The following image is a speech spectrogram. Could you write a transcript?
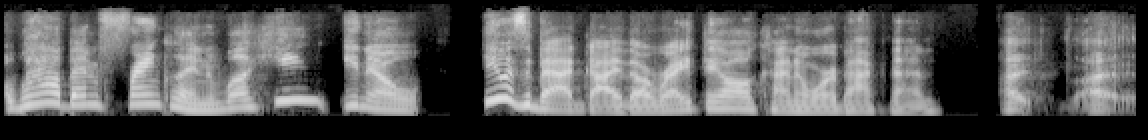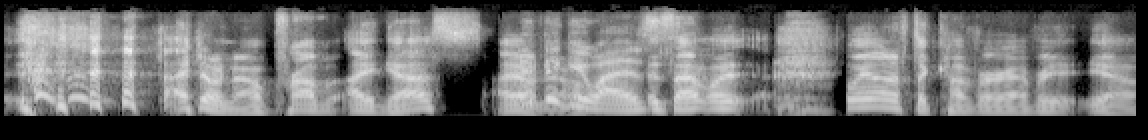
wow, Ben Franklin. Well, he, you know, he was a bad guy though, right? They all kind of were back then. I I I don't know. Probably I guess. I I, don't think know. he was. Is that what we don't have to cover every yeah.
